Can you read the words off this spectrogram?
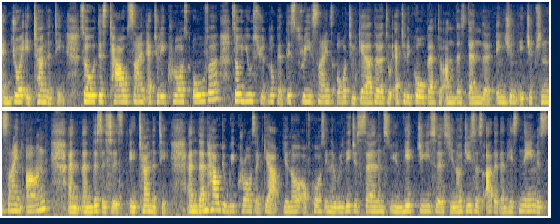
enjoy eternity. So this Tau sign actually cross over. So you should look at these three signs all together to actually go back to understand the ancient Egyptian sign Ankh, and, and this is eternity. And then how do we cross a gap? You know, of course, in a religious sense, you need Jesus. You know, Jesus, other than his name, is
